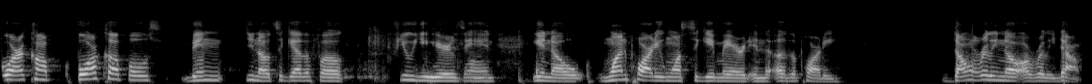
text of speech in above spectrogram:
four comp four couples been, you know, together for a few years and you know, one party wants to get married and the other party don't really know or really don't.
